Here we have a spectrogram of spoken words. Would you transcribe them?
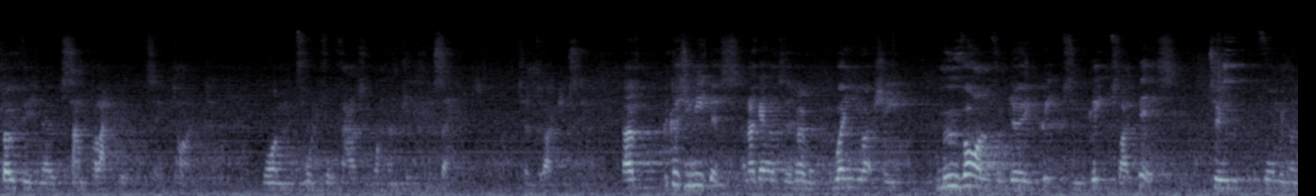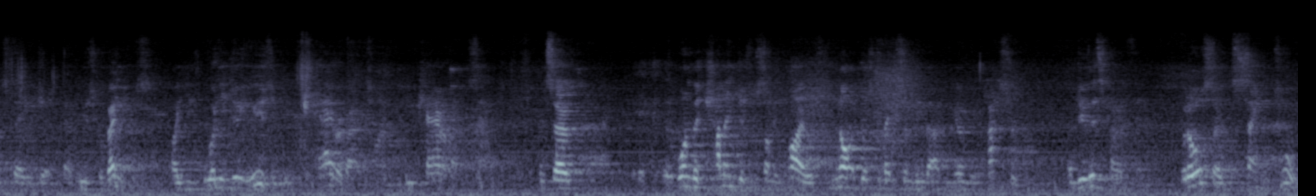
both these notes sample active 144,100 per second in terms of accuracy. Um, because you need this, and I'll get onto this in a moment, when you actually move on from doing beeps and bleeps like this to performing on stage at, at musical venues. Like you, when you're doing music, you care about time, you care about sound. And so one of the challenges of Sonic Pi was not just to make something that I can go into the classroom and do this kind of thing, but also the same tool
